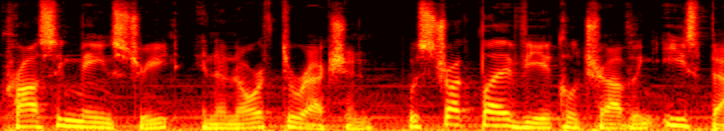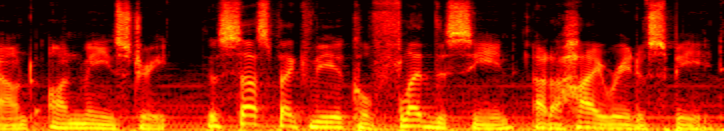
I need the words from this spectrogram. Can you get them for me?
crossing Main Street in a north direction, was struck by a vehicle traveling eastbound on Main Street. The suspect vehicle fled the scene at a high rate of speed.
